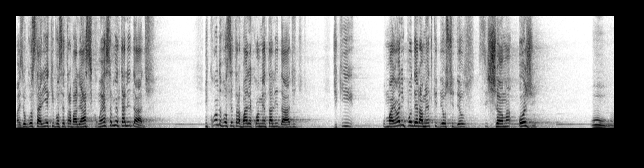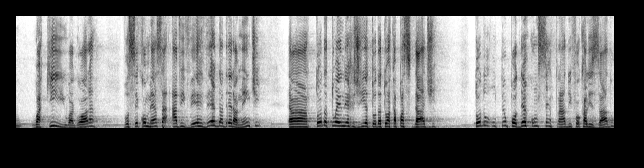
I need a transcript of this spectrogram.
Mas eu gostaria que você trabalhasse com essa mentalidade. E quando você trabalha com a mentalidade de que o maior empoderamento que Deus te deu se chama hoje, o, o, o aqui e o agora, você começa a viver verdadeiramente ah, toda a tua energia, toda a tua capacidade, todo o teu poder concentrado e focalizado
